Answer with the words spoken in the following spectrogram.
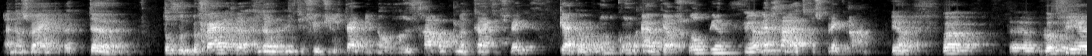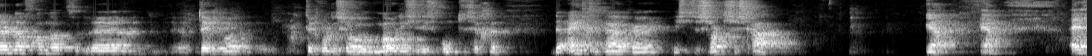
En als wij het te, te goed beveiligen, dan is die functionaliteit niet nodig. Dus ga ook met elkaar in gesprek. Kijk ook rond, kom uit jouw schulpje ja. en ga het gesprek aan. Maar eh, wat vind jij er dan van dat eh, tegenwoordig, tegenwoordig zo modisch is om te zeggen, de eindgebruiker is de zwakste schakel? Ja, ja. Eh,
